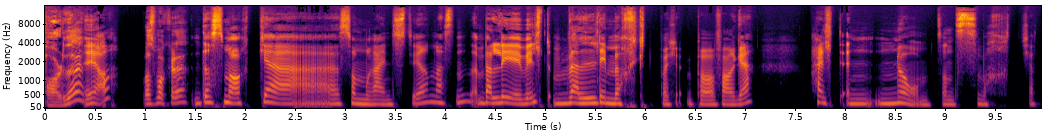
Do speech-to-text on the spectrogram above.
Har du det? Ja. Hva smaker det? Det smaker som reinsdyr, nesten. Veldig vilt. Veldig mørkt på, på farge. Helt enormt sånn svart kjøtt.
